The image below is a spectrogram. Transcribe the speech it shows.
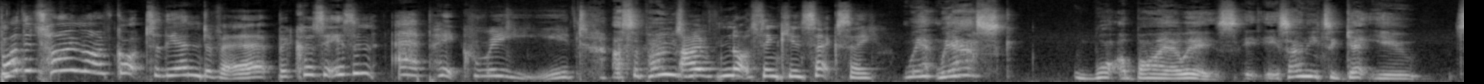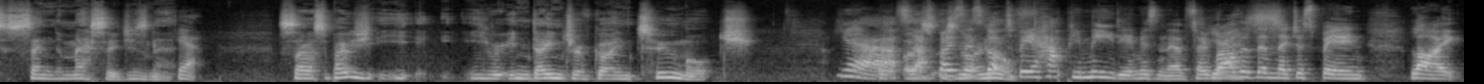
By the time I've got to the end of it, because it is an epic read, I suppose I'm not thinking sexy. we we ask what a bio is. It, it's only to get you to send a message, isn't it? Yeah. So I suppose y- y- you're in danger of going too much. Yeah, Or- or I suppose is there's not got to be a happy medium, isn't there? So rather than there just being like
